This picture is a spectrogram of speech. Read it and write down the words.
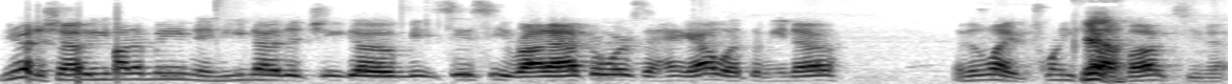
you know the show you know what i mean and you know that you go meet cc right afterwards to hang out with them you know? And it's like 25 Yeah. bucks you know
